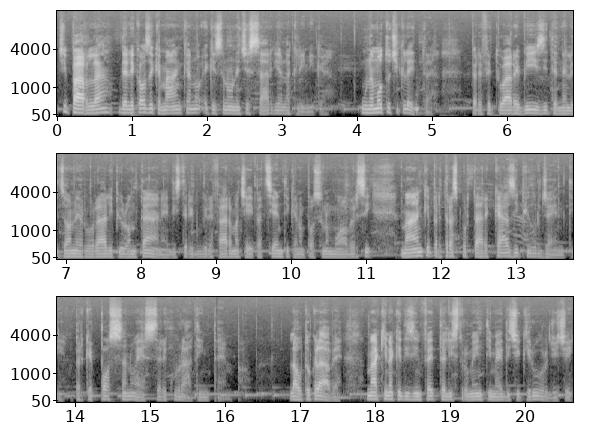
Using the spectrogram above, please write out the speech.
Ci parla delle cose che mancano e che sono necessarie alla clinica. Una motocicletta per effettuare visite nelle zone rurali più lontane, distribuire farmaci ai pazienti che non possono muoversi, ma anche per trasportare casi più urgenti, perché possano essere curati in tempo. L'autoclave, macchina che disinfetta gli strumenti medici chirurgici,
